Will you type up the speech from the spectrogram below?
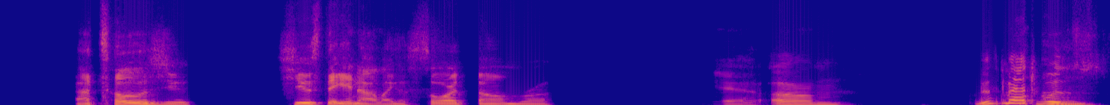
I told you, she was sticking out like a sore thumb, bro. Yeah. Um. This match was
